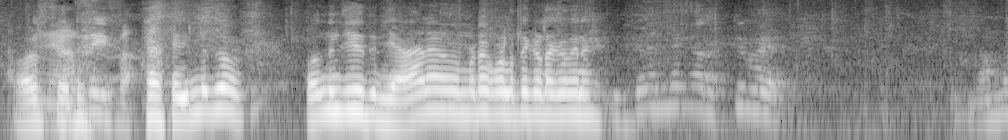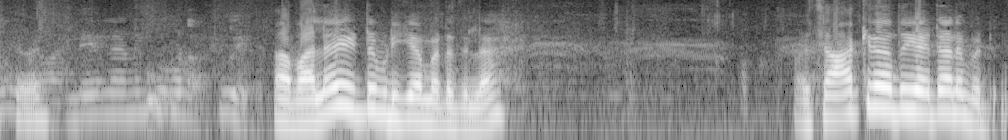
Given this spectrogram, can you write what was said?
ഒന്നും ചെയ്തു ഞാനാ നമ്മുടെ കുളത്തിൽ കിടക്കുന്നതിന് ആ വല ഇട്ട് പിടിക്കാൻ പറ്റത്തില്ല. ചാക്കിനകത്ത് കയറ്റാനും പറ്റും.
